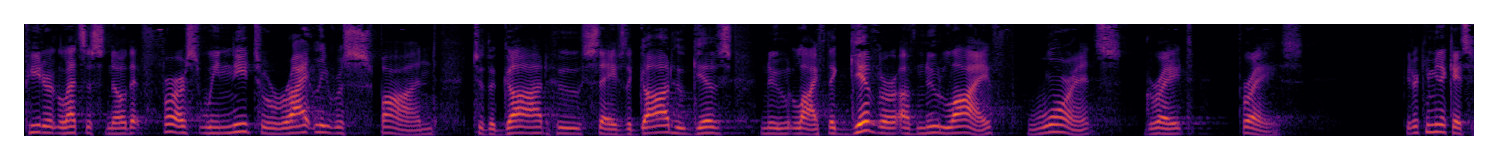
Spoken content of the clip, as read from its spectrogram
Peter lets us know that first we need to rightly respond to the God who saves, the God who gives new life. The giver of new life warrants great praise. Peter communicates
